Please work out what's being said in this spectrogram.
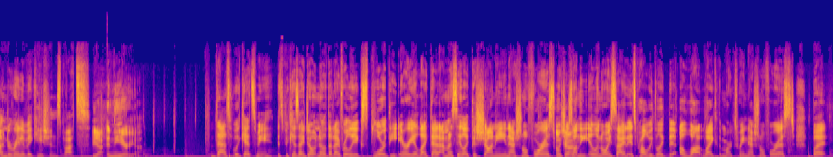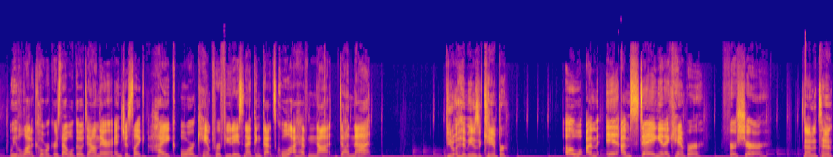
Underrated vacation spots. Yeah, in the area. That's what gets me. It's because I don't know that I've really explored the area like that. I'm going to say like the Shawnee National Forest, which is on the Illinois side. It's probably like the, a lot like the Mark Twain National Forest, but we have a lot of coworkers that will go down there and just like hike or camp for a few days and I think that's cool. I have not done that. You don't hit me as a camper. Oh, I'm in, I'm staying in a camper for sure. Not a tent.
